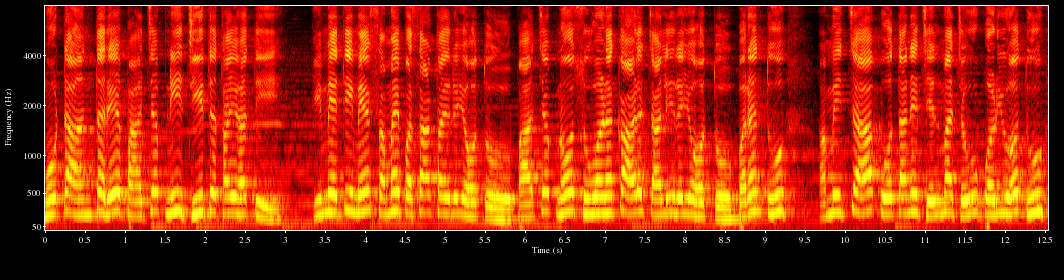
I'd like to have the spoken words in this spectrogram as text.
મોટા અંતરે ભાજપની જીત થઈ હતી. ધીમે ધીમે સમય પસાર થઈ રહ્યો હતો. ભાજપનો સુવર્ણકાળ ચાલી રહ્યો હતો. પરંતુ અમિત શાહ પોતાને જેલમાં જવું પડ્યું હતું.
